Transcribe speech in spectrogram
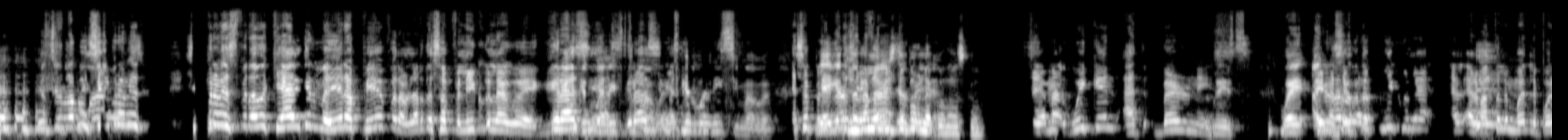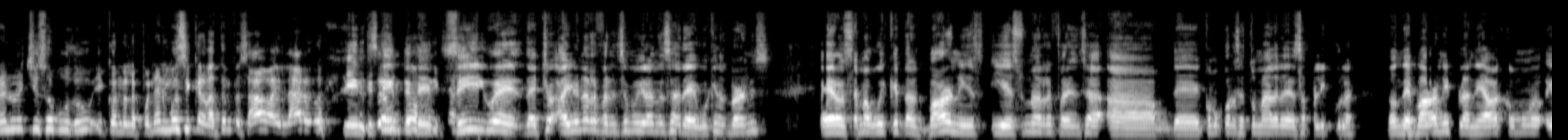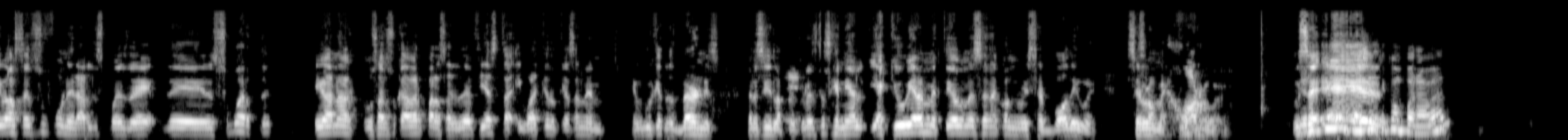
siempre, me, siempre me he esperado que alguien me diera pie para hablar de esa película, güey. Gracias, es gracias. Es que es buenísima, güey. Esa película yo no la he visto, pero la conozco se llama Weekend at Bernie's. Güey, hay en la segunda película, el, vato le, ponen un hechizo vudú y cuando le ponen música, el vato empezaba a bailar, güey. Sí, güey. De hecho, hay una referencia muy grande esa de Weekend at Bernie's, pero se llama Weekend at Barney's y es una referencia a, de cómo conocer a tu madre de esa película, donde Barney planeaba cómo iba a ser su funeral después de, de su muerte iban a usar su cadáver para salir de fiesta, igual que lo que hacen en, en Wicked at Bernie's. Pero sí, la película esta es genial. Y aquí hubieran metido una escena con Mr. Body, güey. Ser lo mejor, güey. Dice, eh, ¿Qué comparaban?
